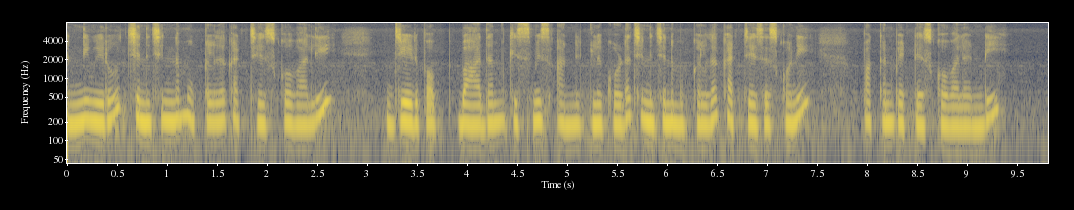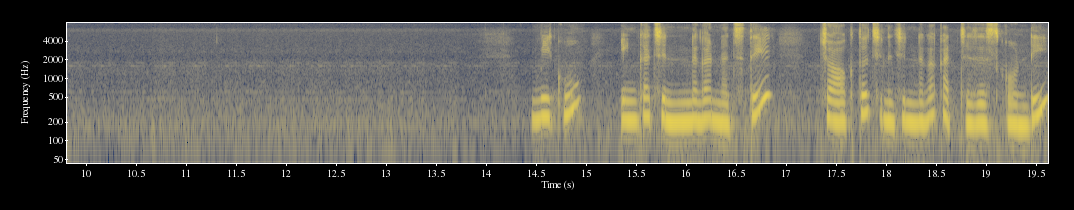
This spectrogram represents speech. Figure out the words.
అన్నీ మీరు చిన్న చిన్న ముక్కలుగా కట్ చేసుకోవాలి. జీడిపప్పు బాదం కిస్మిస్ అన్నిటిని కూడా చిన్న చిన్న ముక్కలుగా కట్ చేసేసుకొని పక్కన పెట్టేసుకోవాలండి. మీకు ఇంకా చిన్నగా నచ్చితే చాక్తో చిన్న చిన్నగా కట్ చేసేసుకోండి.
